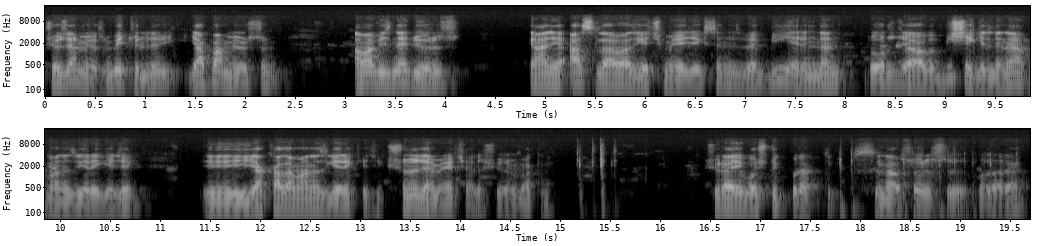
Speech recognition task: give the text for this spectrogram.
çözemiyorsun. Bir türlü yapamıyorsun. Ama biz ne diyoruz? Yani asla vazgeçmeyeceksiniz ve bir yerinden doğru cevabı bir şekilde ne yapmanız gerekecek? Ee, yakalamanız gerekecek. Şunu demeye çalışıyorum bakın. Şurayı boşluk bıraktık sınav sorusu olarak.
